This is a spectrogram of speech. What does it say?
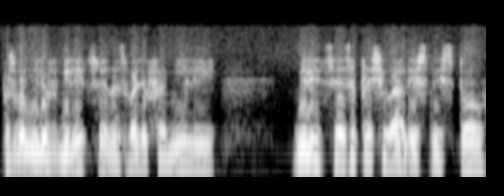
Позвонили в милицию, назвали фамилии. Милиция запросила адресный стол.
